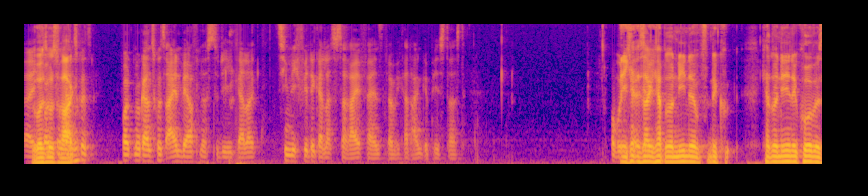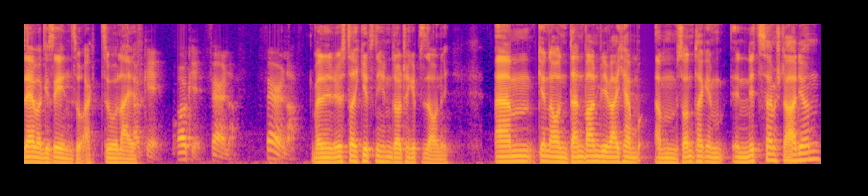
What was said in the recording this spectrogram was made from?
Ja, du wolltest was fragen? Ich wollte nur ganz kurz einwerfen, dass du die Gal ziemlich viele Galatasaray-Fans, glaube ich, gerade angepisst hast. Ich, ich sage, ich habe noch nie eine, eine ich habe noch nie eine Kurve selber gesehen, so, so live. Okay, okay, fair enough. Fair enough. Weil in Österreich gibt es nicht, in Deutschland gibt es auch nicht. Ähm, genau, und dann waren wir, war ich am, am Sonntag in, in Nizza im Stadion.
